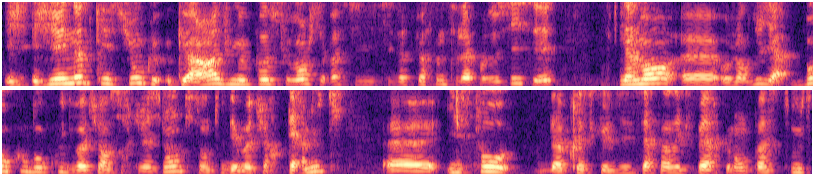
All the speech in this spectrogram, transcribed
j'ai une autre question que, que, alors je me pose souvent, je ne sais pas si, si d'autres personnes se la posent aussi, c'est finalement, aujourd'hui, il y a beaucoup, beaucoup de voitures en circulation qui sont toutes des voitures thermiques. Euh, il faut, d'après ce que disent certains experts, que l'on passe tous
